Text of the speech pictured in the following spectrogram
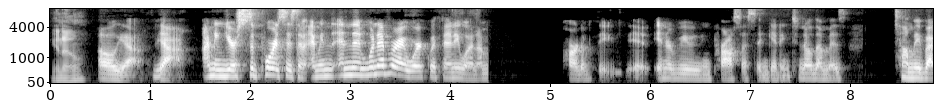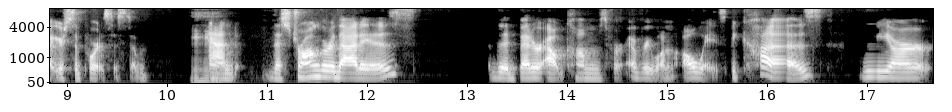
you know Oh yeah, yeah. I mean, your support system. I mean, and then whenever I work with anyone, I'm part of the interviewing process and getting to know them is tell me about your support system. Mhm. And the stronger that is, the better outcomes for everyone always because we are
